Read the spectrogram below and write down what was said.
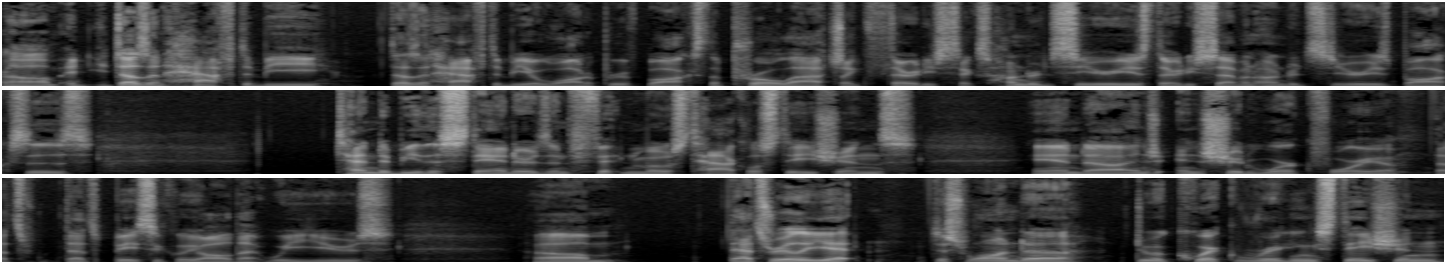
um, it, it doesn't have to be doesn't have to be a waterproof box. The Pro Latch like 3600 series, 3700 series boxes tend to be the standards and fit in most tackle stations and uh, and, and should work for you. That's that's basically all that we use. Um, that's really it. Just wanted to do a quick rigging station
